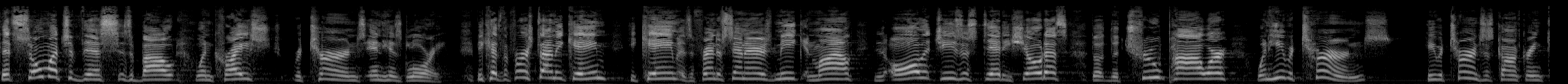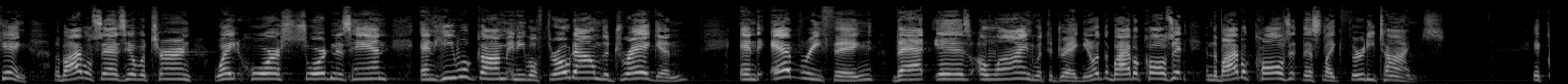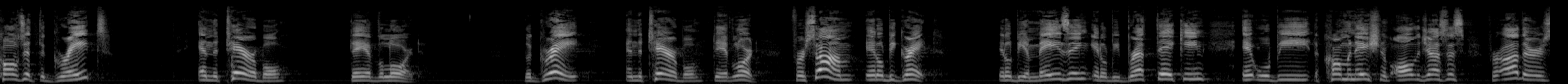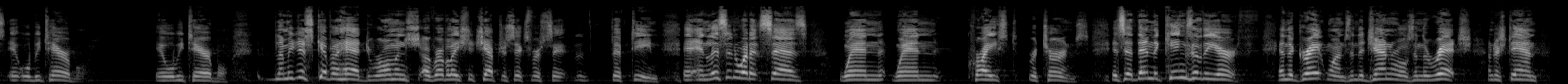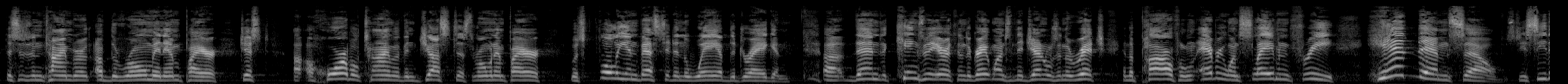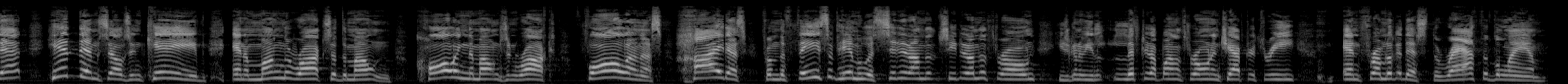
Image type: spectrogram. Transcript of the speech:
that so much of this is about when Christ returns in his glory. Because the first time he came, he came as a friend of sinners, meek and mild. He did all that Jesus did. He showed us the, the true power. When he returns, he returns as conquering king. The Bible says he'll return, white horse, sword in his hand, and he will come and he will throw down the dragon and everything that is aligned with the dragon. You know what the Bible calls it? And the Bible calls it this like 30 times. It calls it the great and the terrible day of the Lord. The great and the terrible day of the Lord. For some, it'll be great. It'll be amazing. It'll be breathtaking. It will be the culmination of all the justice. For others, it will be terrible. It will be terrible let me just skip ahead to Romans, uh, Revelation chapter 6, verse 15. And listen to what it says when, when Christ returns. It said, Then the kings of the earth, and the great ones, and the generals, and the rich, understand this is in time of the Roman Empire, just a horrible time of injustice. The Roman Empire was fully invested in the way of the dragon. Uh, then the kings of the earth and the great ones and the generals and the rich and the powerful and everyone, slave and free, hid themselves. Do you see that? Hid themselves in cave and among the rocks of the mountain, calling the mountains and rocks, fall on us, hide us from the face of him who is seated on the, seated on the throne. He's going to be lifted up on the throne in chapter 3. And from, look at this, the wrath of the Lamb.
